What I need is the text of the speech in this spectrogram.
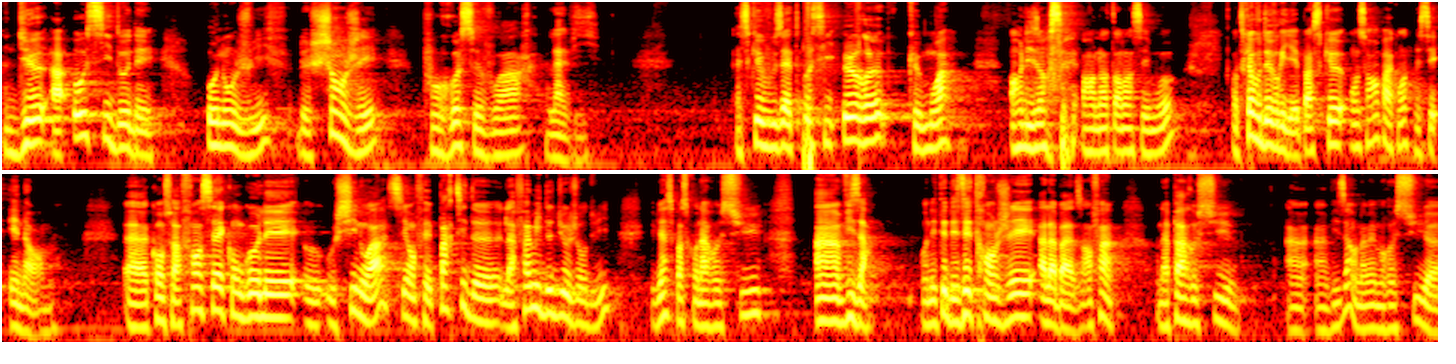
Dieu a aussi donné aux non-juifs de changer pour recevoir la vie. Est-ce que vous êtes aussi heureux que moi en lisant, en entendant ces mots? En tout cas, vous devriez, parce qu'on ne s'en rend pas compte, mais c'est énorme. Euh, qu'on soit français, congolais ou, chinois, si on fait partie de la famille de Dieu aujourd'hui, eh bien, c'est parce qu'on a reçu un visa. On était des étrangers à la base. Enfin, on n'a pas reçu un, visa, on a même reçu euh,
